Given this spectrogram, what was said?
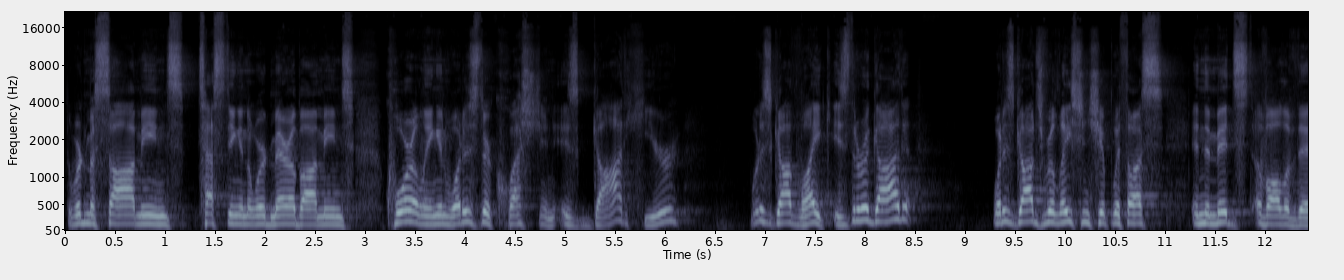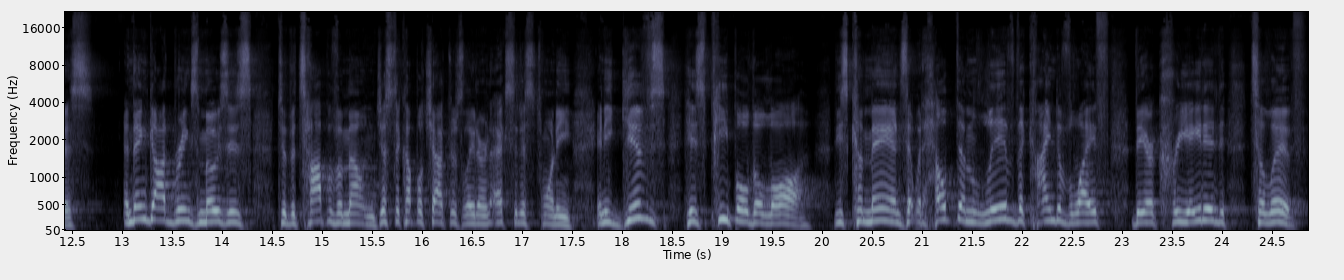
The word Massah means testing, and the word Meribah means quarreling. And what is their question? Is God here? What is God like? Is there a God? What is God's relationship with us in the midst of all of this? And then God brings Moses to the top of a mountain just a couple chapters later in Exodus 20, and he gives his people the law, these commands that would help them live the kind of life they are created to live.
